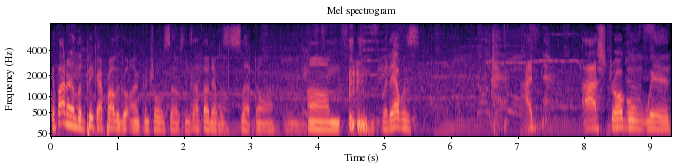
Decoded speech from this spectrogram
if I had another pick, I'd probably go Uncontrolled Substance. I thought that was slept on. Um, but that was. I I struggle with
